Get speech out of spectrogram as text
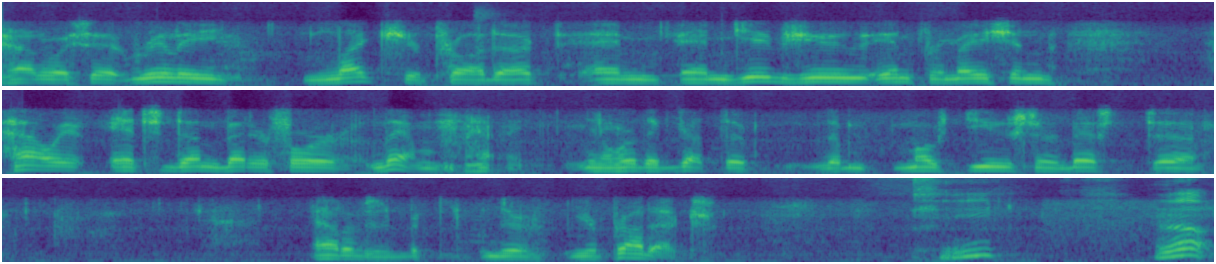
how do I say it, really likes your product and, and gives you information how it, it's done better for them, you know, where they've got the, the most use or best uh, out of their, your products. Okay. Well,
